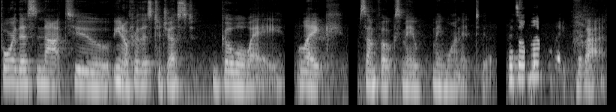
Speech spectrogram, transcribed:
for this not to, you know, for this to just go away like some folks may may want it to. It's a little late for that.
